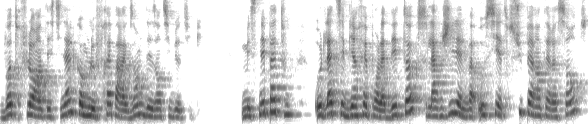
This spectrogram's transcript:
votre flore intestinale comme le ferait par exemple des antibiotiques. Mais ce n'est pas tout. Au-delà de ses bienfaits pour la détox, l'argile, elle va aussi être super intéressante,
